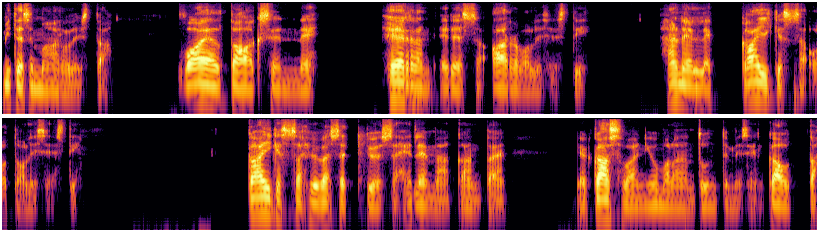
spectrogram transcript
miten se mahdollistaa. Vaeltaaksenne Herran edessä arvollisesti, hänelle kaikessa otollisesti. Kaikessa hyvässä työssä hedelmää kantaen ja kasvaen Jumalan tuntemisen kautta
